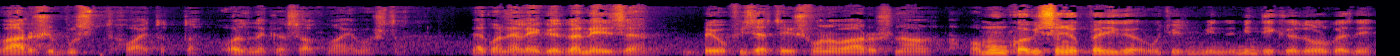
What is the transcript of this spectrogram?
városi buszt hajtotta, az neki a szakmája mostan. Meg van elégedve, nézze. Jó fizetés van a városnál. A munkaviszonyok pedig úgy, hogy mind, mindig kell dolgozni.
